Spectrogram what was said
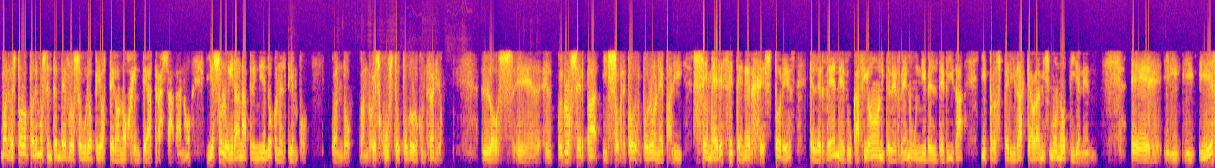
bueno, esto lo podemos entender los europeos, pero no gente atrasada, ¿no? Y eso lo irán aprendiendo con el tiempo, cuando, cuando es justo todo lo contrario los eh, el pueblo serpa y sobre todo el pueblo nepalí se merece tener gestores que les den educación y que les den un nivel de vida y prosperidad que ahora mismo no tienen. Eh, y, es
